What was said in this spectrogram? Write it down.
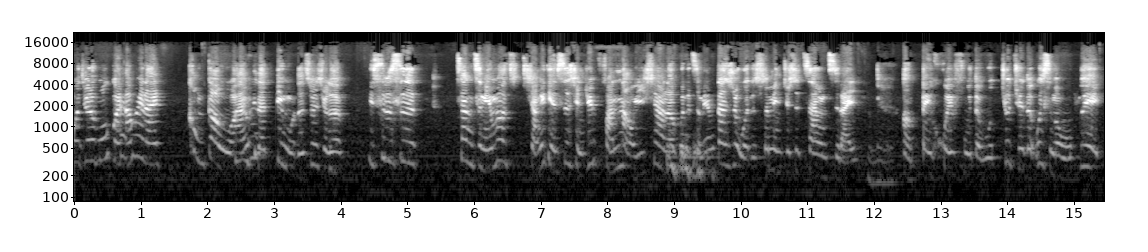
我觉得魔鬼还会来控告我，还会来定我的罪，觉得你是不是？这样子，你有没有想一点事情去烦恼一下呢，或者怎么样？但是我的生命就是这样子来，嗯，被恢复的。我就觉得，为什么我会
